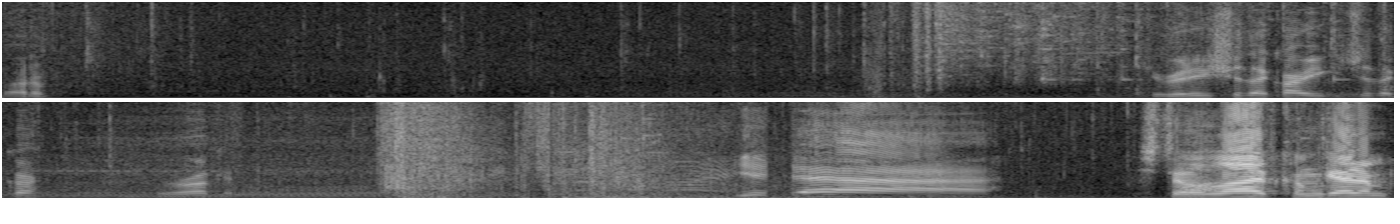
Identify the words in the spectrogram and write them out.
Got him. You ready to shoot that car? You can shoot that car. The rocket. Yeah! Still alive, come get him.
